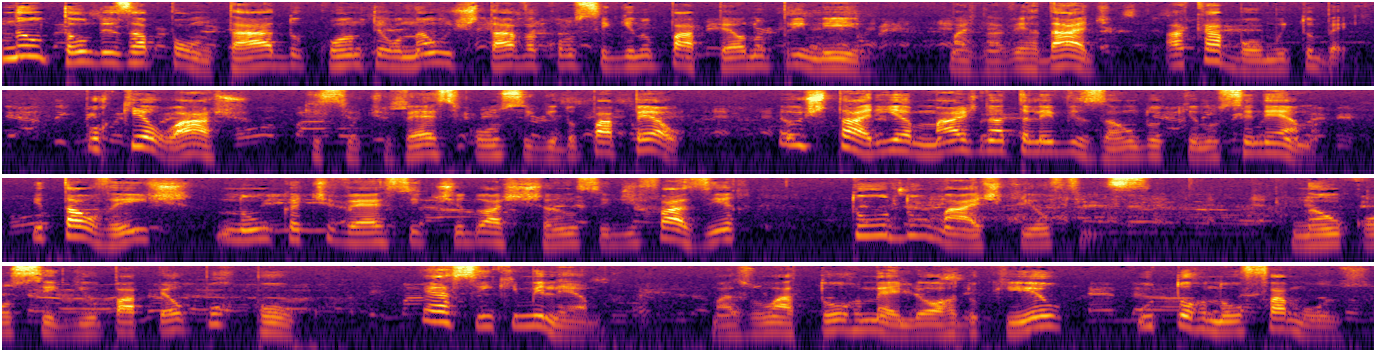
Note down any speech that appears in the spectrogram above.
Não tão desapontado quanto eu não estava conseguindo papel no primeiro, mas na verdade acabou muito bem. Porque eu acho que se eu tivesse conseguido o papel, eu estaria mais na televisão do que no cinema, e talvez nunca tivesse tido a chance de fazer tudo mais que eu fiz. Não consegui o papel por pouco, é assim que me lembro, mas um ator melhor do que eu o tornou famoso,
